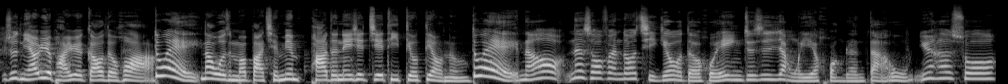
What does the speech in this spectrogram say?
你说你要越爬越高的话，对，那我怎么把前面爬的那些阶梯丢掉呢？对，然后那时候芬多奇给我的回应就是让我也恍然大悟，因为他说，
